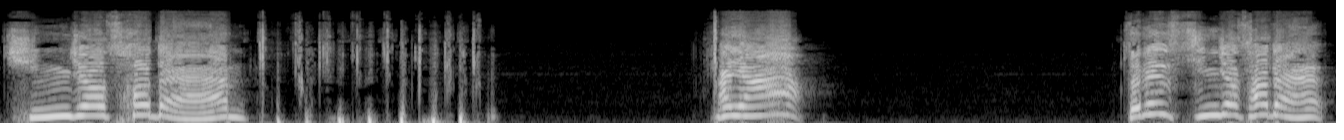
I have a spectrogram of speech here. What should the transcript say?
青椒炒蛋？哎呀，真的是青椒炒蛋？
